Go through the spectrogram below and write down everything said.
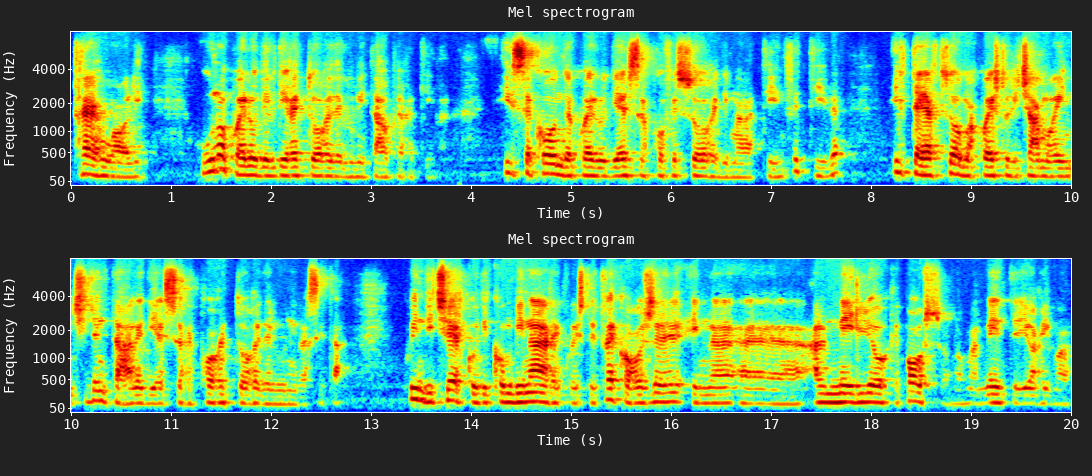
tre ruoli uno è quello del direttore dell'unità operativa, il secondo è quello di essere professore di malattie infettive, il terzo, ma questo diciamo è incidentale, di essere prorettore dell'università. Quindi cerco di combinare queste tre cose in, eh, al meglio che posso. Normalmente io arrivo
